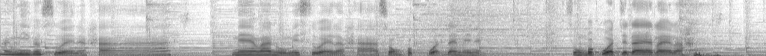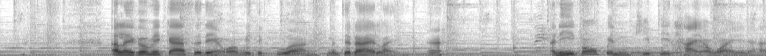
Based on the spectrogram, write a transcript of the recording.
มั่งมีก็สวยนะคะ แม่ว่าหนูไม่สวยหรอคะส่งประกวดได้ไหมเนี่ยส่งประกวดจะได้อะไรล่ะ อะไรก็ไม่กล้าแสดงออกมีแต่กลัวเนี่ยมันจะได้อะไรนะอันนี้ก็เป็นคลิปที่ถ่ายเอาไว้นะคะ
